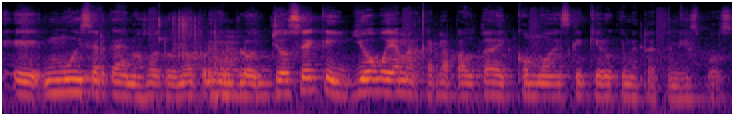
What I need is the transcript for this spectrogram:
eh, muy cerca de nosotros, ¿no? Por ejemplo, yo sé que yo voy a marcar la pauta de cómo es que quiero que me trate mi esposo.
